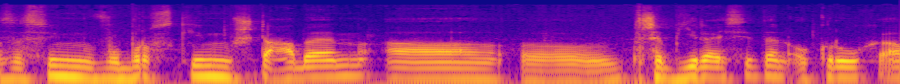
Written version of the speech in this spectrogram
se svým obrovským štábem a uh, přebírají si ten okruh a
